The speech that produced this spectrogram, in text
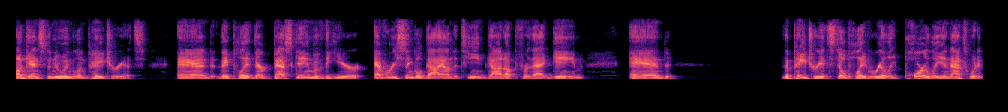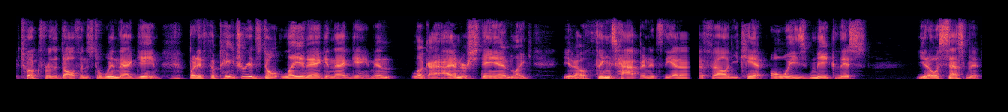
against the New England Patriots. And they played their best game of the year. Every single guy on the team got up for that game. And the Patriots still played really poorly, and that's what it took for the Dolphins to win that game. But if the Patriots don't lay an egg in that game, and look, I, I understand, like, you know, things happen, it's the NFL, and you can't always make this, you know, assessment.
